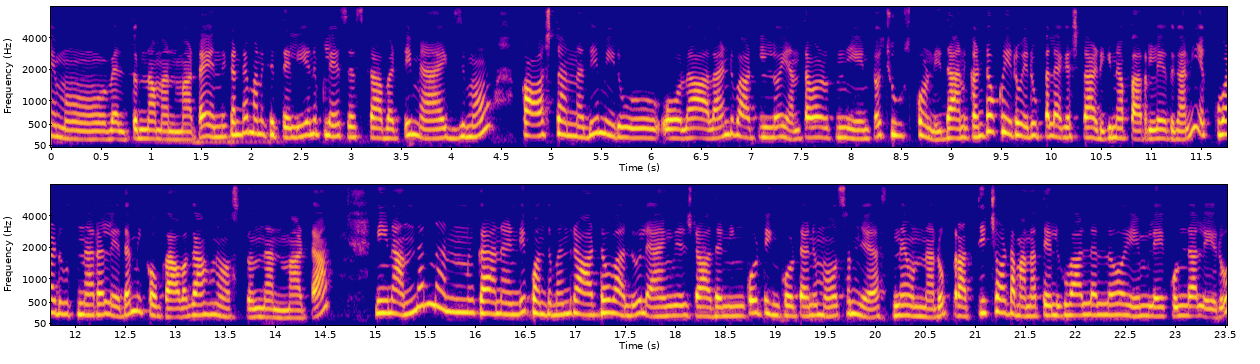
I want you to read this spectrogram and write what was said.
మేము వెళ్తున్నాం అనమాట ఎందుకంటే మనకి తెలియని ప్లేసెస్ కాబట్టి మ్యాక్సిమం కాస్ట్ అన్నది మీరు ఓలా అలాంటి వాటిల్లో ఎంత పడుతుంది ఏంటో చూసుకోండి. దానికంటే ఒక ఇరవై రూపాయలు ఎక్స్ట్రా అడిగినా పర్లేదు కానీ ఎక్కువ అడుగుతున్నారా లేదా మీకు ఒక అవగాహన వస్తుంది అనమాట నేను అందరు నన్ను కానండి కొంతమంది ఆటో వాళ్ళు లాంగ్వేజ్ రాదని ఇంకోటి ఇంకోటి అని మోసం చేస్తూనే ఉన్నారు. ప్రతి చోట మన తెలుగు వాళ్ళల్లో ఏం లేకుండా లేరు.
